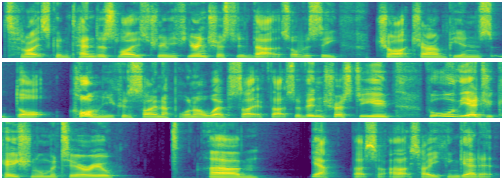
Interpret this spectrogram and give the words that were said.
tonight's contenders live stream. If you're interested in that, it's obviously chartchampions.com. You can sign up on our website if that's of interest to you for all the educational material. Um, yeah, that's that's how you can get it.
